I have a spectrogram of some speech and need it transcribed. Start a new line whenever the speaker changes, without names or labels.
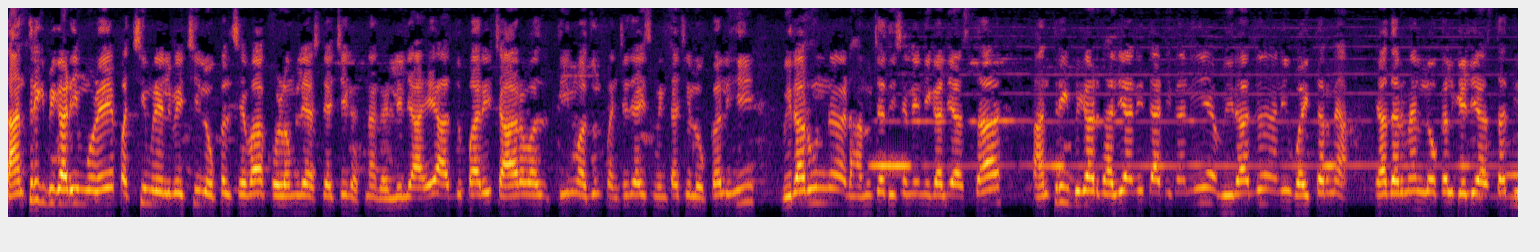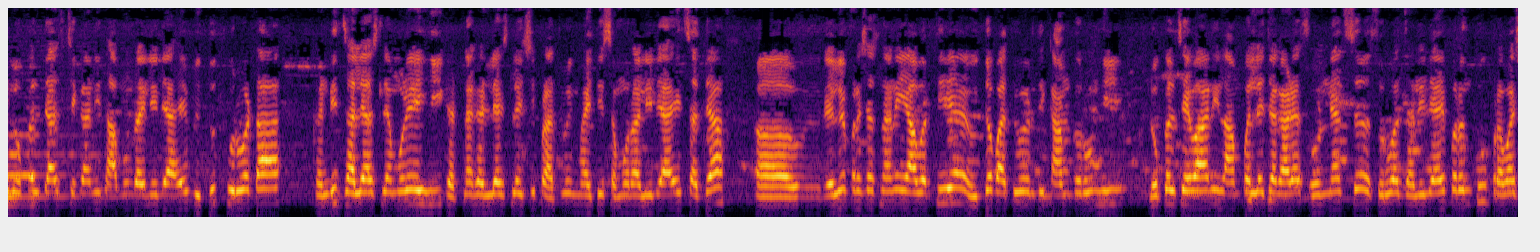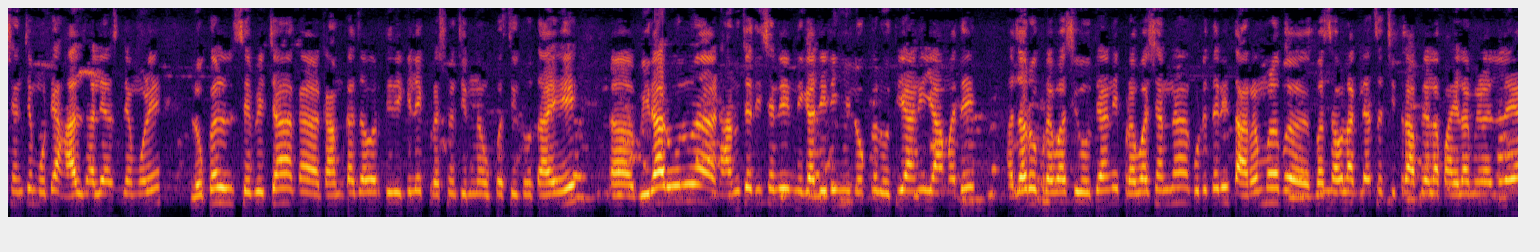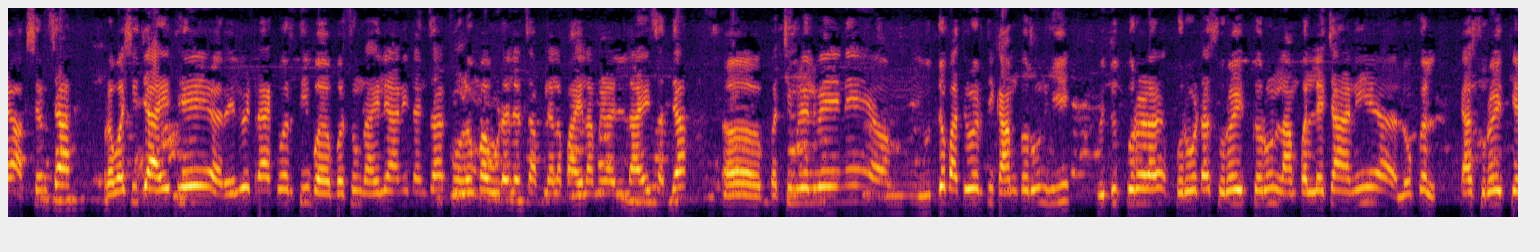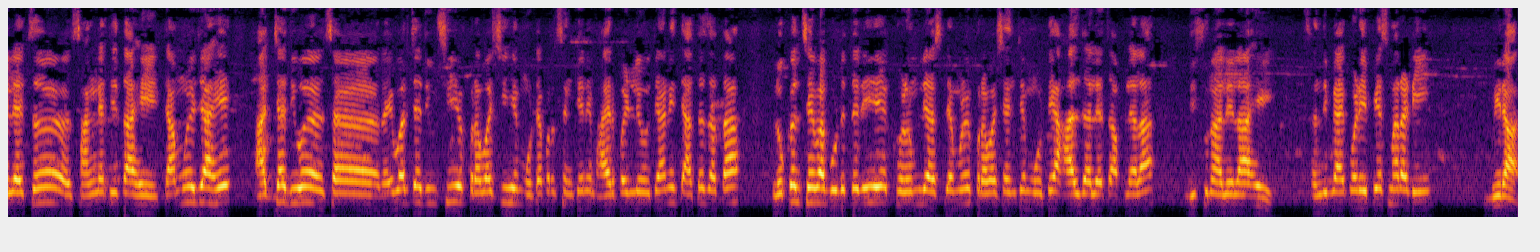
तांत्रिक बिघाडीमुळे पश्चिम रेल्वेची लोकल सेवा खोळंबली असल्याची घटना घडलेली आहे. आज दुपारी चार वाज तीन वाजून पंचेचाळीस मिनिटाची लोकल ही विरारून डहाणूच्या दिशेने निघाली असता तांत्रिक बिघाड झाली आणि त्या ठिकाणी विराज आणि वैतरण्या या दरम्यान लोकल गेली असता ती लोकल त्याच ठिकाणी थांबून राहिलेली आहे. विद्युत पुरवठा खंडित झाल्या असल्यामुळे ही घटना घडली असल्याची प्राथमिक माहिती समोर आलेली आहे. सध्या रेल्वे प्रशासनाने यावरती युद्ध पातळीवरती काम करून ही लोकल सेवा आणि लांब पल्ल्याच्या गाड्या सोडण्यास सुरुवात झालेली आहे. परंतु प्रवाशांचे मोठे हाल झाले असल्यामुळे लोकल सेवेच्या कामकाजावरती देखील एक प्रश्नचिन्ह उपस्थित होत आहे. विरारहून ढाणूच्या दिशेने निघालेली ही लोकल होती आणि यामध्ये हजारो प्रवासी होते आणि प्रवाशांना कुठेतरी तारंबळ ब- बसावं लागल्याचं चित्र आपल्याला पाहायला मिळालेलं आहे. अक्षरशः प्रवासी जे आहेत हे रेल्वे ट्रॅकवरती बसून राहिले आणि त्यांचा कोळंबा उडाल्याचं आपल्याला पाहायला मिळालेलं आहे. सध्या पश्चिम रेल्वेने युद्ध पातळीवरती काम करून ही विद्युत पुरवठा पुरवठा सुरळीत करून लांब पल्ल्याच्या आणि लोकल त्या सुरळीत केल्याचं सांगण्यात येत आहे. त्यामुळे जे आहे आजच्या दिवस रविवारच्या दिवशी प्रवासी हे मोठ्या संख्येने बाहेर पडले होते आणि त्यातच आता लोकल सेवा कुठेतरी खोळंबली असल्यामुळे प्रवाशांचे मोठे हाल झाल्याचं आपल्याला दिसून आलेलं आहे. संदीप गायकवाड एपीएस मराठी विरार.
